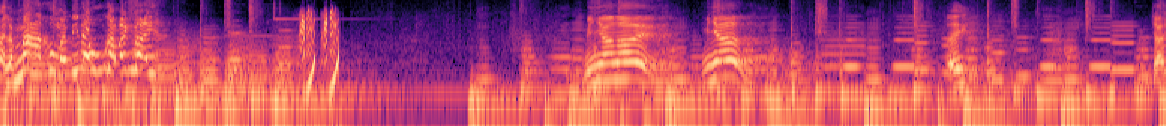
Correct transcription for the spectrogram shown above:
Phải là ma không mà đi đâu cũng gặp anh vậy. Minh nhân ơi, Minh nhân đi chơi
